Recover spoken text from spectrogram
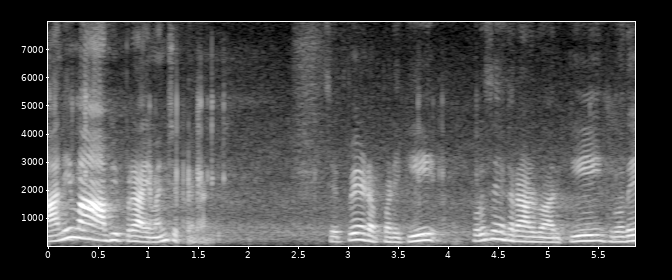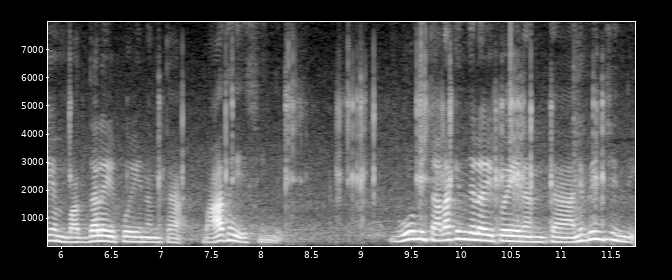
అని మా అభిప్రాయం అని చెప్పారండి చెప్పేటప్పటికీ కులశేఖరాడు వారికి హృదయం బద్దలైపోయినంత బాధ వేసింది. భూమి తలకిందులైపోయినంత అనిపించింది.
